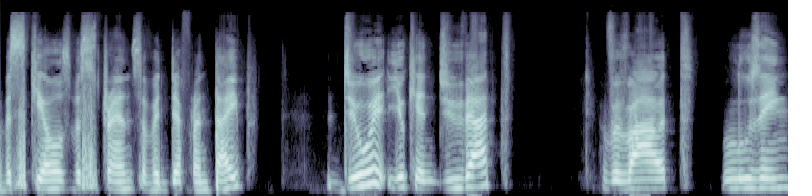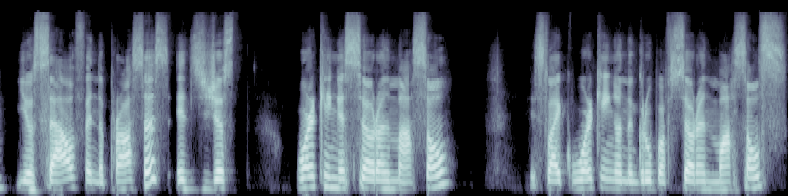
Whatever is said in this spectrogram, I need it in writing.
the skills, the strengths of a different type. Do it. You can do that without losing yourself in the process. It's just working a certain muscle. It's like working on a group of certain muscles.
